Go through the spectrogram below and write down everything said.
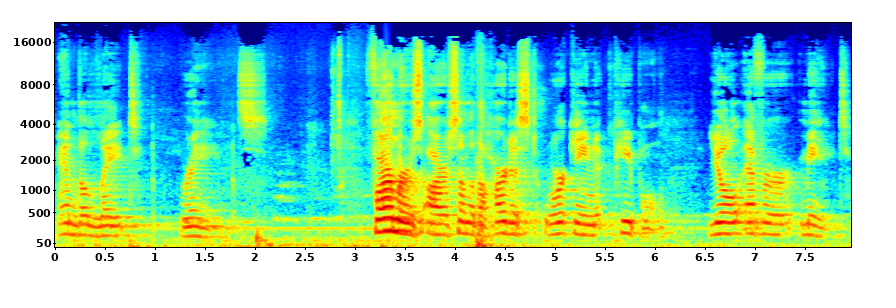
and the late rains. Farmers are some of the hardest working people you'll ever meet,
